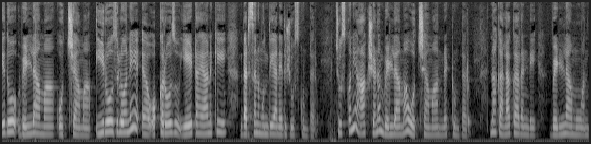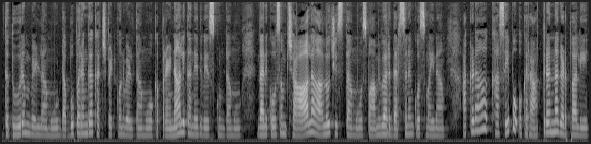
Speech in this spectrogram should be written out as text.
ఏదో వెళ్ళామా వచ్చామా ఈ రోజులోనే ఒక్కరోజు ఏ టయానికి దర్శనం ఉంది అనేది చూసుకుంటారు. చూసుకొని ఆ క్షణం వెళ్ళామా వచ్చామా అన్నట్టు ఉంటారు నాకు అలా కాదండి. వెళ్ళాము అంత దూరం వెళ్ళాము డబ్బు పరంగా ఖర్చు పెట్టుకొని వెళ్తాము ఒక ప్రణాళిక అనేది వేసుకుంటాము దానికోసం చాలా ఆలోచిస్తాము స్వామివారి దర్శనం కోసమైనా. అక్కడ కాసేపు ఒక రాత్రన్నా గడపాలి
